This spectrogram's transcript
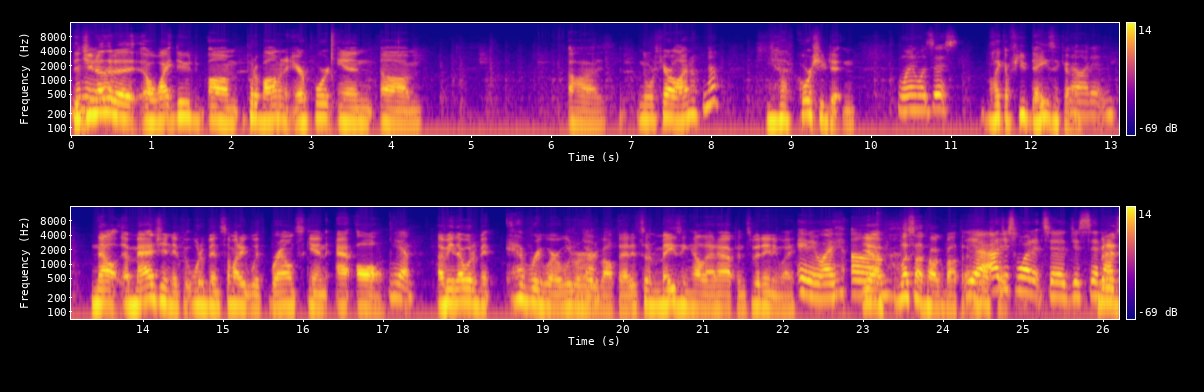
Did you know that a, a white dude um, put a bomb in an airport in um, uh, North Carolina? No. Yeah, of course you didn't. When was this? Like a few days ago. No, I didn't. Now imagine if it would have been somebody with brown skin at all. Yeah. I mean, that would have been everywhere. We would have Yeah. heard about that. It's amazing how that happens. But anyway, Anyway. Um, yeah, let's not talk about that. Yeah, I just to. wanted to just send But my great-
